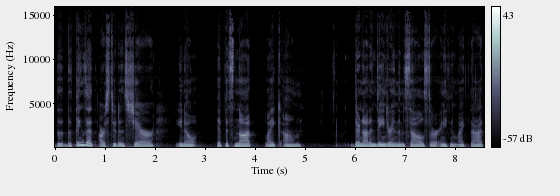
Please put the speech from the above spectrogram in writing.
the, the things that our students share, you know, if it's not like um, they're not endangering themselves or anything like that,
